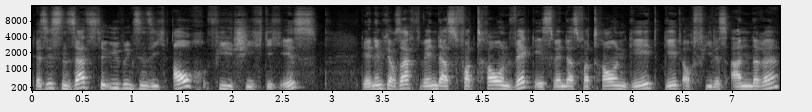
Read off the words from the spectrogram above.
Das ist ein Satz, der übrigens in sich auch vielschichtig ist, der nämlich auch sagt, wenn das Vertrauen weg ist, wenn das Vertrauen geht, geht auch vieles andere.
